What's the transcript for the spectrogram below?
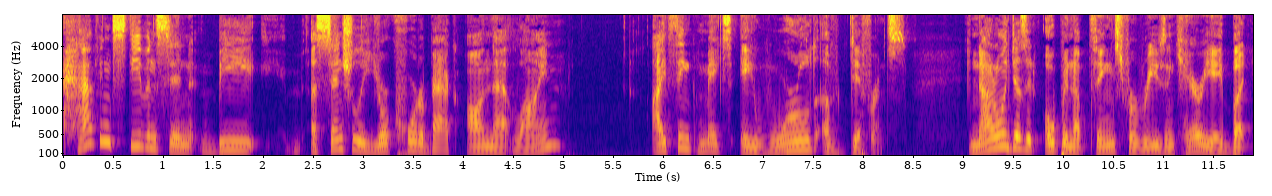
having Stephenson be essentially your quarterback on that line, I think makes a world of difference. Not only does it open up things for Reaves and Carrier, but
